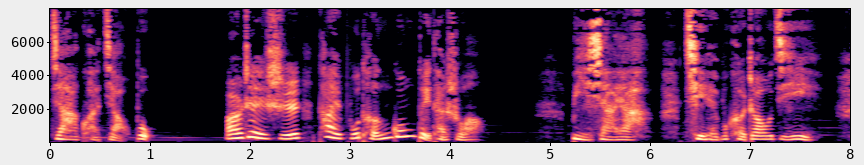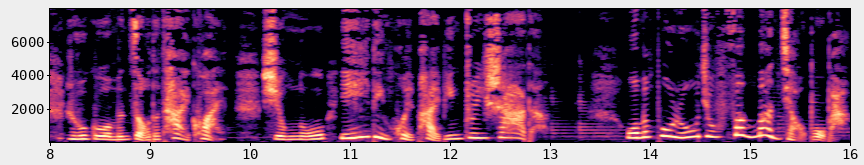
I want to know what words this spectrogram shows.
加快脚步。而这时，太仆腾公对他说：“陛下呀，切不可着急。如果我们走得太快，匈奴一定会派兵追杀的。我们不如就放慢脚步吧，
